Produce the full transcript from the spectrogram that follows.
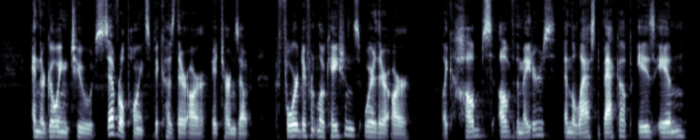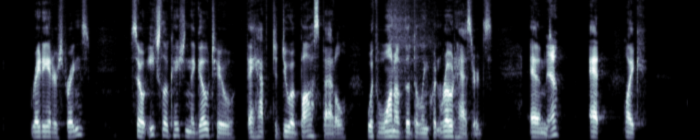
And they're going to several points because there are, it turns out, four different locations where there are like hubs of the maters, and the last backup is in Radiator Springs. So each location they go to, they have to do a boss battle with one of the delinquent road hazards. And yeah at like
